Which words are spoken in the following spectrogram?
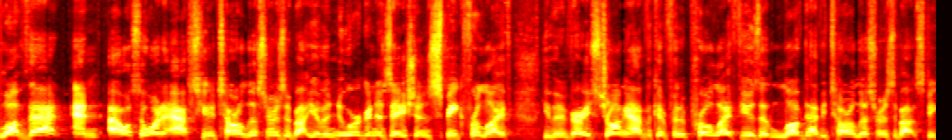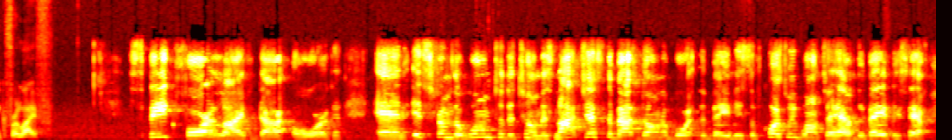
Love that. And I also want to ask you to tell our listeners about you have a new organization, Speak for Life. You've been a very strong advocate for the pro life views. I'd love to have you tell our listeners about Speak for Life speakforlife.org. And it's from the womb to the tomb. It's not just about don't abort the babies. Of course, we want to have the babies have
